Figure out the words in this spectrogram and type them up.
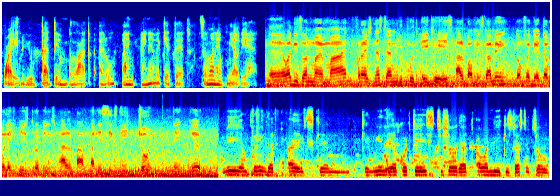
kwine your goddamn blood? I don't I I never get that. Someone help me out here. Uh, what is on my mind? Fresh. Next time you put AKA's album is coming. Don't forget Double HP is dropping his album on the 16th June. Thank you. Me, I'm praying that Ajax can can win their court case to show that our league is just a joke.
